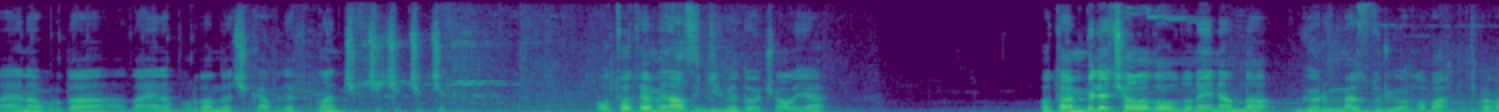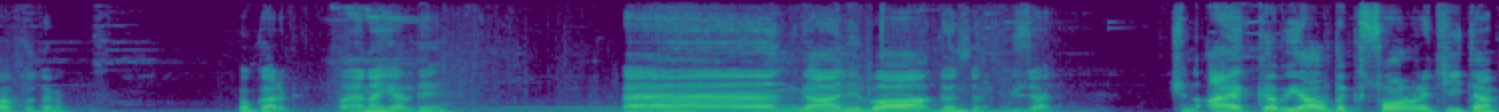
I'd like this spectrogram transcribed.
Dayana burada. Dayana buradan da çıkabilir. Lan çık çık çık çık çık. O totemi nasıl girmedi o çalıya? Totem bile çalada olduğuna inandı. Görünmez duruyor orada bak. Tipe bak totemin. Çok garip. Dayana geldi. Ben galiba döndüm. Güzel. Şimdi ayakkabıyı aldık. Sonraki item.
